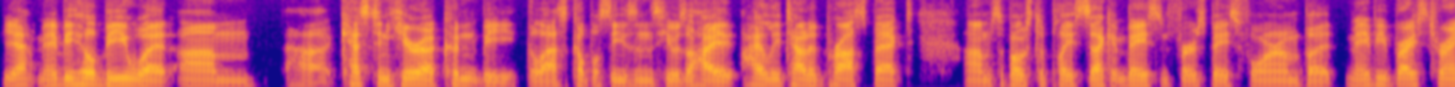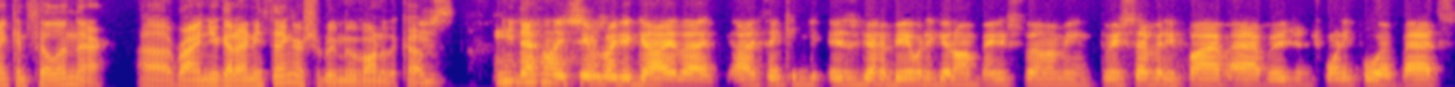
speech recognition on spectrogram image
Yeah, maybe he'll be what um uh, Keston Hiura couldn't be the last couple seasons. He was a high, highly touted prospect, um, supposed to play second base and first base for him, but maybe Brice Turang can fill in there. Uh, Ryan, you got anything, or should we move on to the Cubs? he definitely seems like a guy that I think is going to be able to get on base for them. I mean, 375 average and 24 at bats.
